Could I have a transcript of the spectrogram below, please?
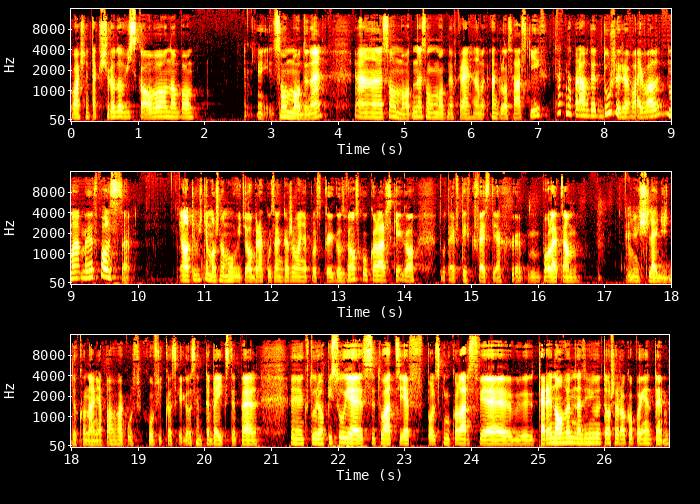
właśnie tak środowiskowo, no bo są modne E, są modne, są modne w krajach anglosaskich. Tak naprawdę duży revival mamy w Polsce. A oczywiście można mówić o braku zaangażowania Polskiego Związku Kolarskiego. Tutaj w tych kwestiach e, polecam śledzić dokonania Pawła Kuflikowskiego z MTBX.pl, e, który opisuje sytuację w polskim kolarstwie terenowym, nazwijmy to szeroko pojętym,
